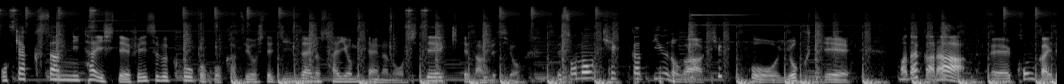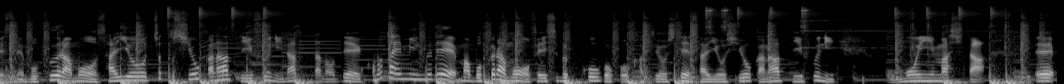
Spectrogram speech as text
お客さんに対して Facebook 広告を活用して人材の採用みたいなのをしてきてたんですよ。でその結果っていうのが結構良くて、まあ、だから、えー、今回ですね、僕らも採用ちょっとしようかなっていう風になったので、このタイミングで、まあ、僕らも Facebook 広告を活用して採用しようかなっていう風に思いました。で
